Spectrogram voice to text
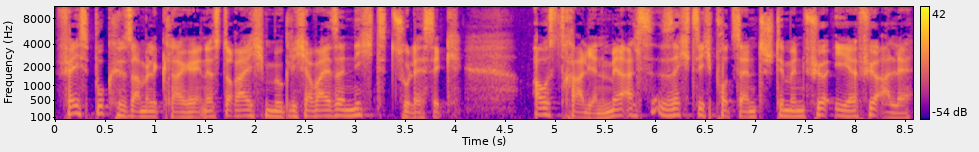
Facebook-Sammelklage in Österreich möglicherweise nicht zulässig. Australien. Mehr als 60 Prozent stimmen für Ehe für alle.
